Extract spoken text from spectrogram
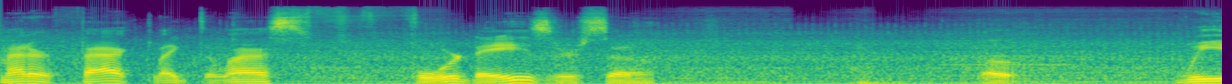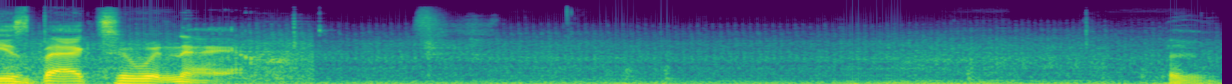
Matter of fact, like the last four days or so. But we is back to it now. Boom.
